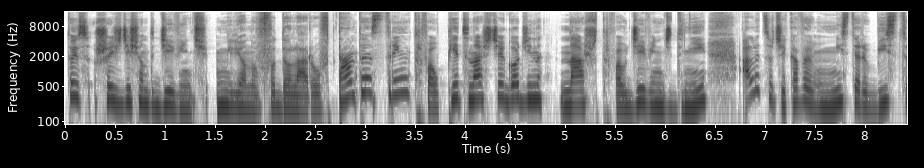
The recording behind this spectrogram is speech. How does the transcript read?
to jest 69 milionów dolarów. Tamten stream trwał 15 godzin, nasz trwał 9 dni, ale co ciekawe, Mr. Beast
